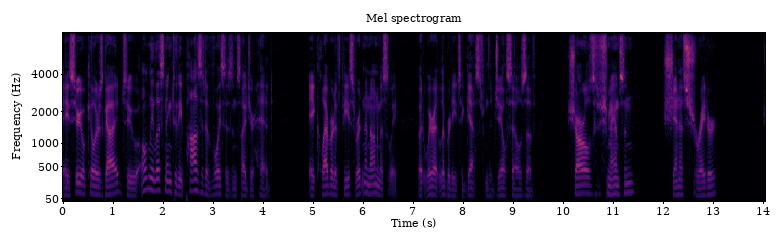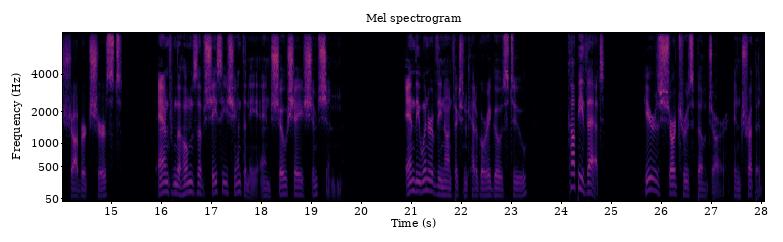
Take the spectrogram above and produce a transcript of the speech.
a serial killer's guide to only listening to the positive voices inside your head. A collaborative piece written anonymously, but we're at liberty to guess from the jail cells of Charles Schmanson, Shennis Schrader, Schaubert Schurst, and from the homes of Shacy Shanthony and Shoshay Shimshin. And the winner of the nonfiction category goes to Copy That. Here's Chartreuse Beljar, intrepid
